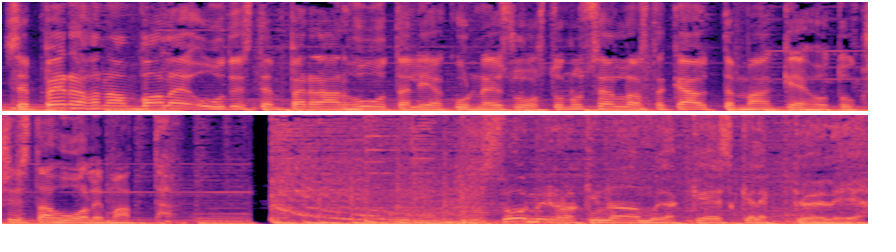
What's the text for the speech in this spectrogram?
Se perhanan valeuutisten perään huuteli, kun ei suostunut sellaista käyttämään kehotuksista huolimatta. Suomi rokin aamuja keskelle köljä.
